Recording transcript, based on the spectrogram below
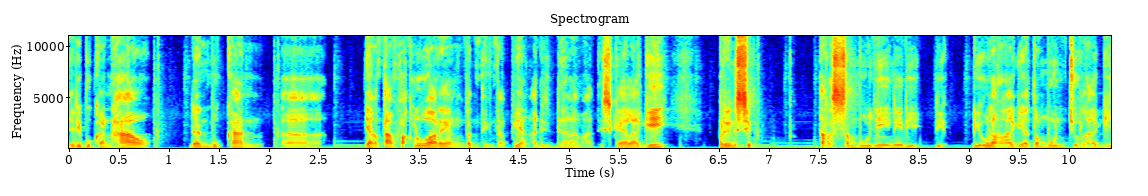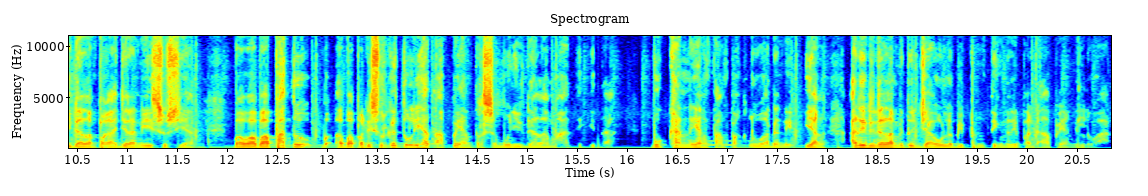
Jadi bukan how dan bukan uh, yang tampak luar yang penting, tapi yang ada di dalam hati. Sekali lagi prinsip tersembunyi ini di, di, diulang lagi atau muncul lagi dalam pengajaran Yesus ya bahwa Bapak tuh Bapak di surga tuh lihat apa yang tersembunyi di dalam hati kita bukan yang tampak luar dan yang ada di dalam itu jauh lebih penting daripada apa yang di luar.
